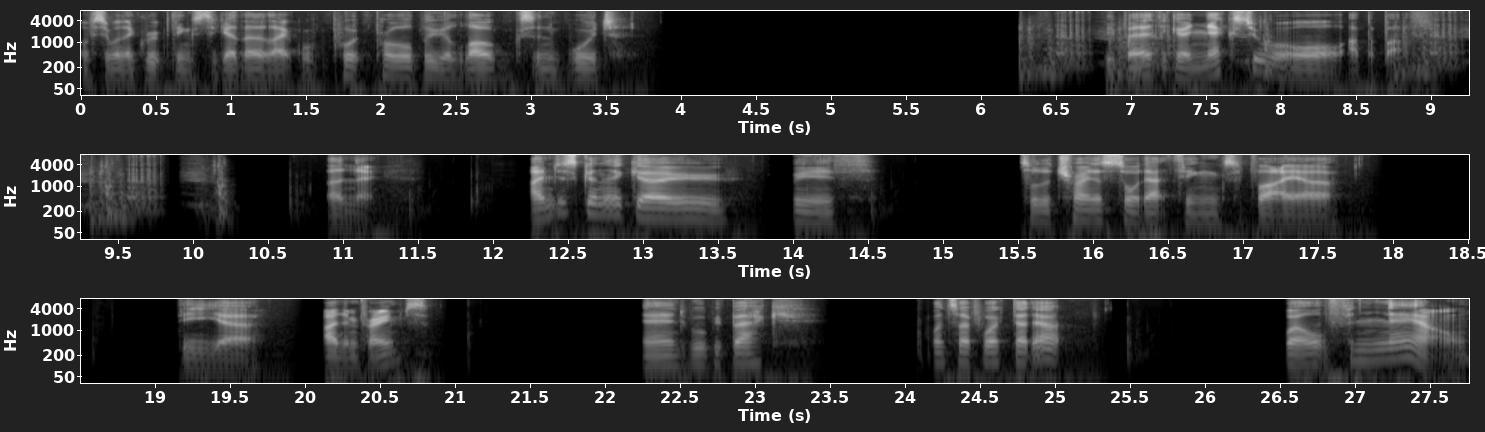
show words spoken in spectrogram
Obviously, want to group things together. Like we'll put probably logs and wood. Be better to go next to or up above. I don't know. I'm just gonna go with sort of trying to sort out things via the uh, item frames. And we'll be back once I've worked that out. Well, for now,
